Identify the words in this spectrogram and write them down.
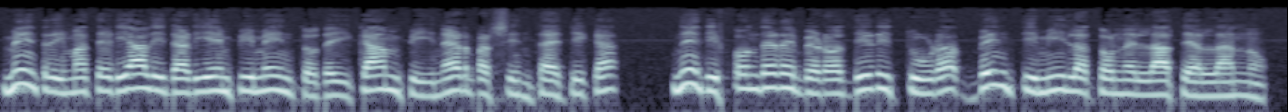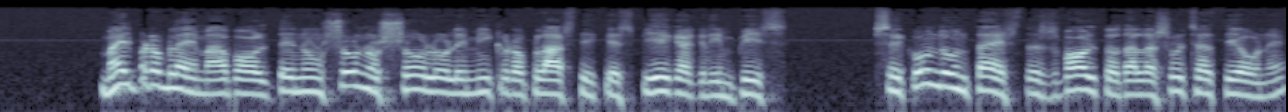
mentre i materiali da riempimento dei campi in erba sintetica ne diffonderebbero addirittura 20.000 tonnellate all'anno. Ma il problema a volte non sono solo le microplastiche, spiega Greenpeace Secondo un test svolto dall'associazione,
